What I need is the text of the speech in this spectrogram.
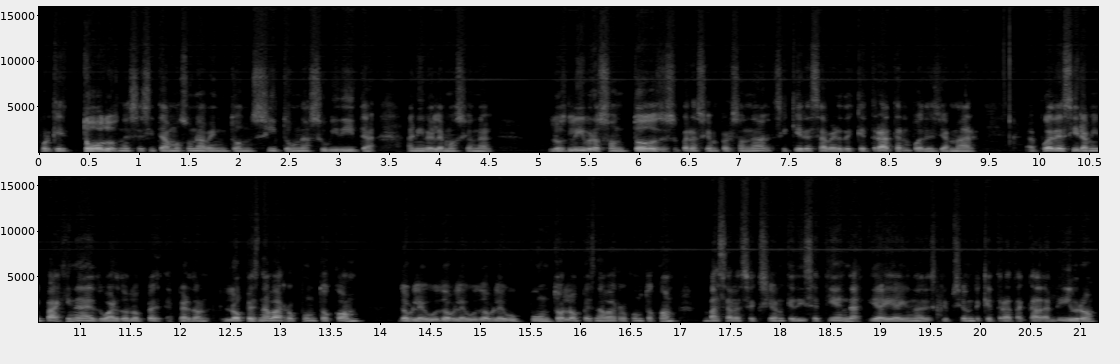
porque todos necesitamos un aventoncito, una subidita a nivel emocional. Los libros son todos de superación personal. Si quieres saber de qué tratan, puedes llamar. Eh, Puedes ir a mi página Eduardo López, perdón, lópeznavarro.com www.lopeznavarro.com, vas a la sección que dice tienda y ahí hay una descripción de qué trata cada libro,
